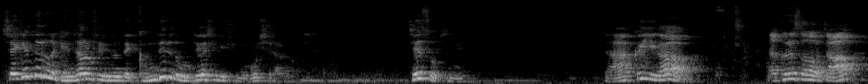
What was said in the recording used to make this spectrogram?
세게 때려도 괜찮을 수 있는데 건드려도 문제가 생길 수 있는 곳이라는 거죠. 재수 없습니다. 자, 거기가 자, 그래서 자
